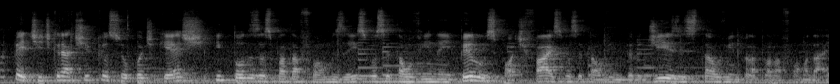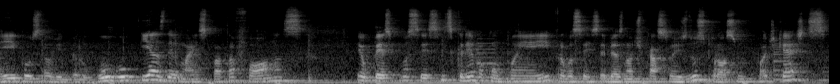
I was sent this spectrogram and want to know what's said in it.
Apetite Criativo, que é o seu podcast em todas as plataformas aí. Se você está ouvindo aí pelo Spotify, se você está ouvindo pelo Deezer, se está ouvindo pela plataforma da Apple, se está ouvindo pelo Google e as demais plataformas eu peço que você se inscreva, acompanhe aí para você receber as notificações dos próximos podcasts.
